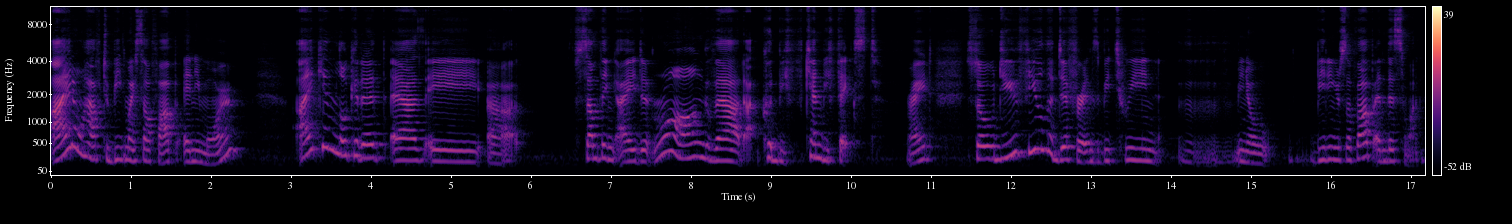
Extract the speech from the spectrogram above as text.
i don't have to beat myself up anymore I can look at it as a uh, something I did wrong that could be can be fixed, right? So, do you feel the difference between you know beating yourself up and this one?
